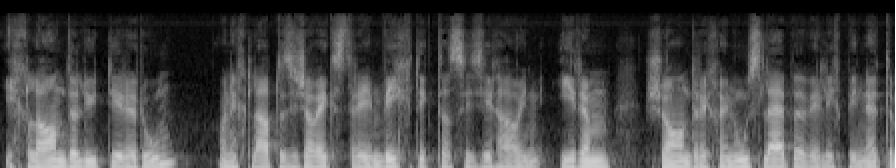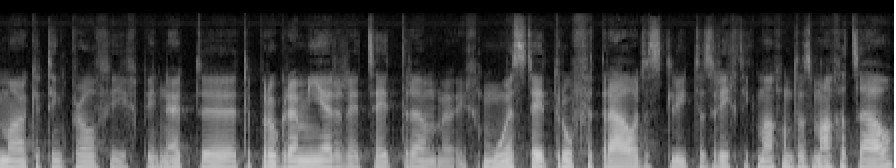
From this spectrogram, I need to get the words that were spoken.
ich lande Leute in ihren Raum und ich glaube, das ist auch extrem wichtig, dass sie sich auch in ihrem Genre können ausleben können, weil ich bin nicht der Marketing-Profi, ich bin nicht äh, der Programmierer etc. Ich muss darauf vertrauen, dass die Leute das richtig machen und das machen sie auch.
